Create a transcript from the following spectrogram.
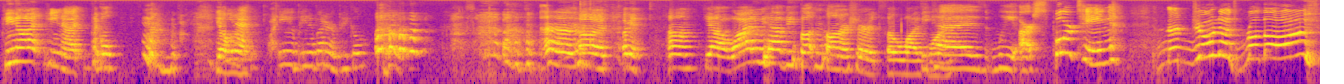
Peanut, Peanut. pickle. yeah, whatever. Peanut. Ew, peanut butter and pickle. um, okay. Um, yeah, why do we have these buttons on our shirts? Oh, wise one. Because we are sporting the Jonas Brothers.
